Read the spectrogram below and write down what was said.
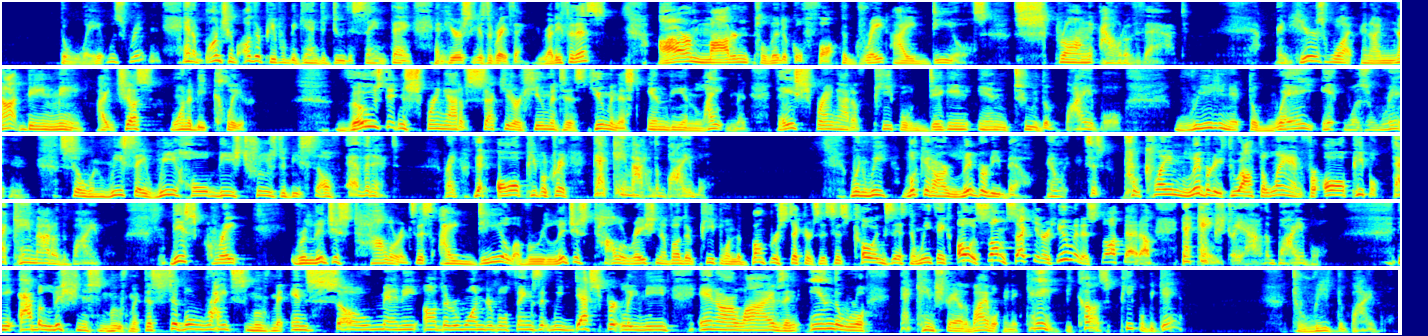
the way it was written. And a bunch of other people began to do the same thing. And here's, here's the great thing. You ready for this? Our modern political thought, the great ideals sprung out of that. And here's what, and I'm not being mean. I just want to be clear. Those didn't spring out of secular humanist, humanist in the Enlightenment. They sprang out of people digging into the Bible reading it the way it was written. So when we say we hold these truths to be self-evident, right, that all people create, that came out of the Bible. When we look at our liberty bell and it says proclaim liberty throughout the land for all people, that came out of the Bible. This great religious tolerance, this ideal of religious toleration of other people and the bumper stickers that says coexist. And we think, oh, some secular humanist thought that up. That came straight out of the Bible the abolitionist movement, the civil rights movement, and so many other wonderful things that we desperately need in our lives and in the world. That came straight out of the Bible. And it came because people began to read the Bible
